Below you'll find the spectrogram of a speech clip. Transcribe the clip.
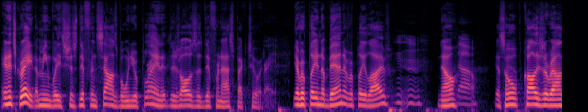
and it's great i mean but it's just different sounds but when you're playing right. it there's always a different aspect to it right you ever play in a band ever play live Mm-mm. no no yeah, so hope college is around,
